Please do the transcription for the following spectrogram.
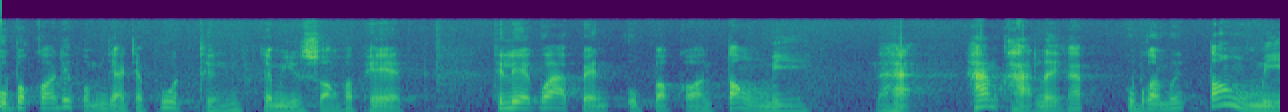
อุปกรณ์ที่ผมอยากจะพูดถึงจะมีอยู่สองประเภท ที่เรียกว่าเป็นอุปกรณ์ต้องมีนะฮะ ห้ามขาดเลยครับ อุปกรณ์พวกนี้ต้องมี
